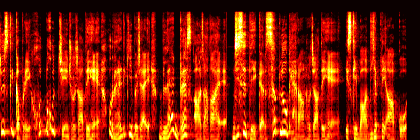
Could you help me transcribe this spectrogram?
तो इसके कपड़े खुद ब खुद चेंज हो जाते हैं और रेड की बजाय ब्लैक ड्रेस आ जाता है, जिसे देखकर सब लोग हैरान हो जाते हैं। इसके बाद ये अपने आप को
